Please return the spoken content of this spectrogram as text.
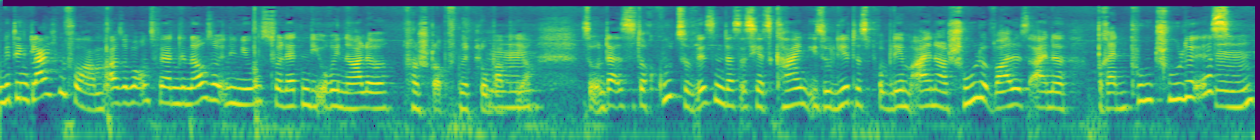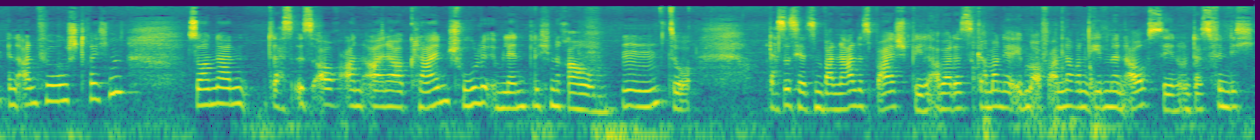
mit den gleichen Formen. Also bei uns werden genauso in den Jungstoiletten die Urinale verstopft mit Klopapier. So, und da ist es doch gut zu wissen, dass es jetzt kein isoliertes Problem einer Schule, weil es eine Brennpunktschule ist, in Anführungsstrichen, sondern das ist auch an einer kleinen Schule im ländlichen Raum. So. Das ist jetzt ein banales Beispiel, aber das kann man ja eben auf anderen Ebenen auch sehen. Und das finde ich,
